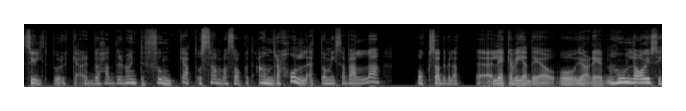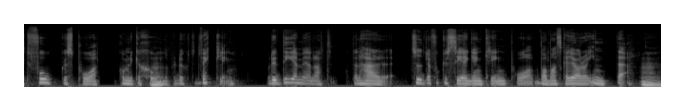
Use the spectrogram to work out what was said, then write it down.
syltburkar, då hade det nog inte funkat. Och samma sak åt andra hållet. Om Isabella också hade velat eh, leka vd och, och göra det. Men hon la ju sitt fokus på kommunikation Mm. och produktutveckling. Och det är det jag menar att den här tydliga fokuseringen kring på vad man ska göra och inte Mm.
